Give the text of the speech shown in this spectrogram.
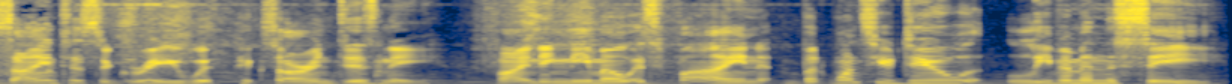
Scientists agree with Pixar and Disney. Finding Nemo is fine, but once you do, leave him in the sea.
